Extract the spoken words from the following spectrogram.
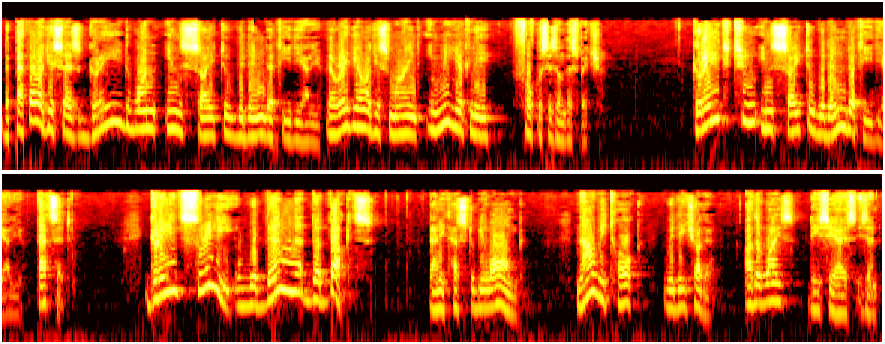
The pathology says grade 1 in situ within the TDLU. The radiologist's mind immediately focuses on this picture. Grade 2 in situ within the TDLU. That's it. Grade 3 within the ducts. Then it has to be long. Now we talk with each other. Otherwise, DCIS is an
